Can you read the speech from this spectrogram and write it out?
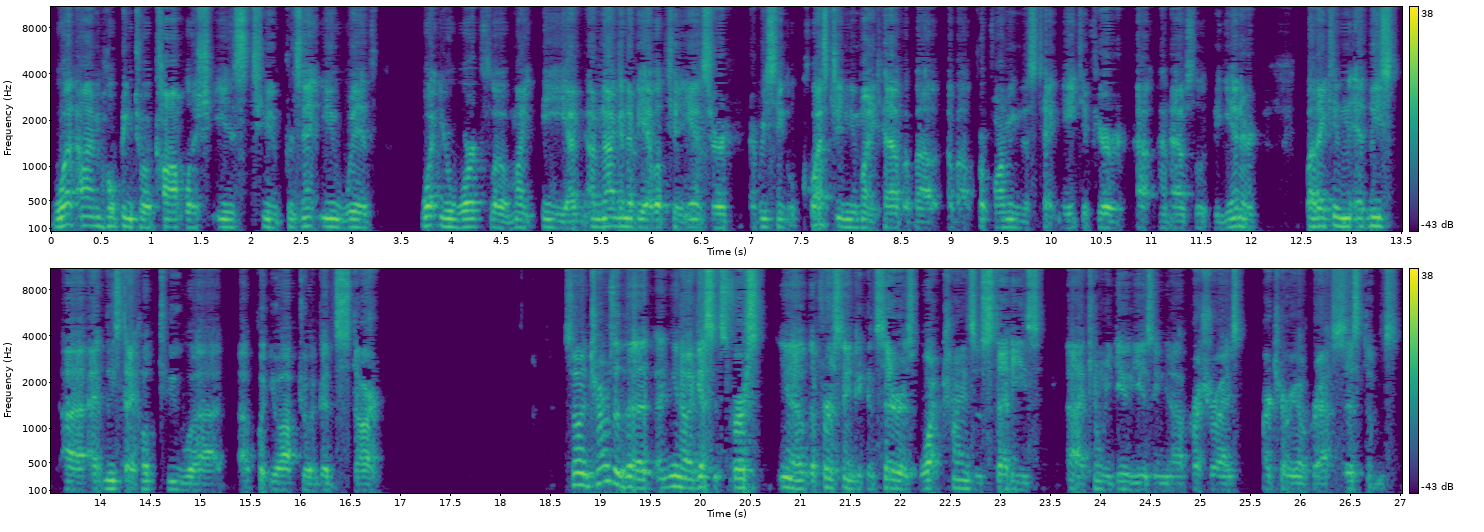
what I'm hoping to accomplish is to present you with what your workflow might be. I'm not going to be able to answer every single question you might have about, about performing this technique if you're an absolute beginner, but I can at least, uh, at least I hope to uh, uh, put you off to a good start. So in terms of the, you know, I guess it's first, you know, the first thing to consider is what kinds of studies uh, can we do using uh, pressurized arteriograph systems.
